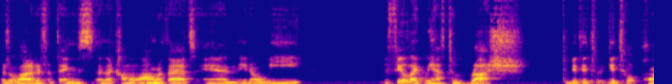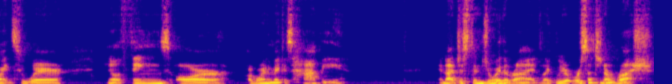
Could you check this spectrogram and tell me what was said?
There's a lot of different things that come along with that, and you know, we we feel like we have to rush to get to get to a point to where, you know, things are are going to make us happy and I just enjoy the ride. Like we're we're such in a rush,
